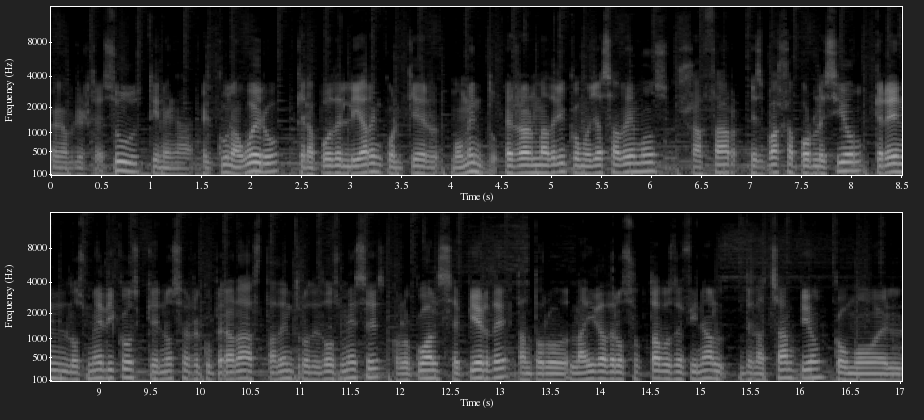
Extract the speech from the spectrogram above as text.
Gabriel Jesús, tienen a El Kun Agüero, que la pueden liar en cualquier momento. El Real Madrid, como ya sabemos, Hazard es baja por lesión, creen los médicos que no se recuperará hasta dentro de dos meses, con lo cual se pierde tanto la ida de los octavos de final de la Champions como el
